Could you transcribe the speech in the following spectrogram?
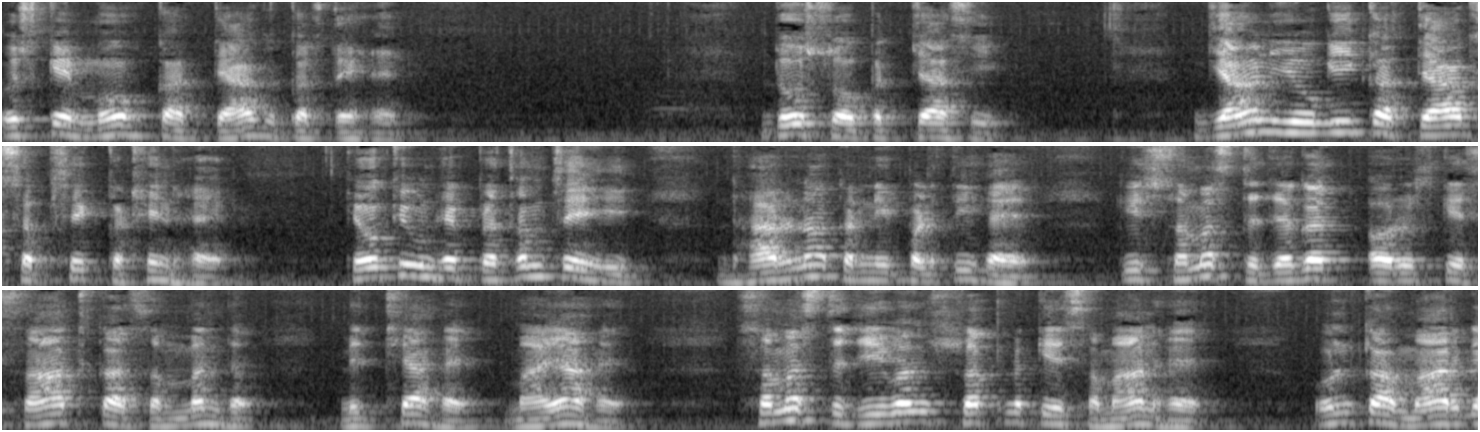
उसके मोह का त्याग करते हैं। दो सौ पचासी। ज्ञान योगी का त्याग सबसे कठिन है, क्योंकि उन्हें प्रथम से ही धारणा करनी पड़ती है कि समस्त जगत और उसके साथ का संबंध मिथ्या है, माया है। समस्त जीवन स्वप्न के समान है। उनका मार्ग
